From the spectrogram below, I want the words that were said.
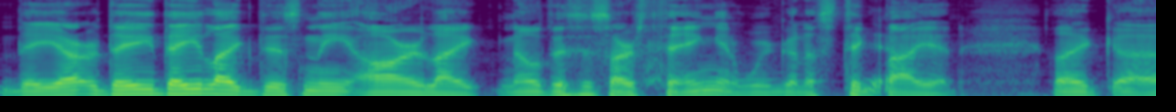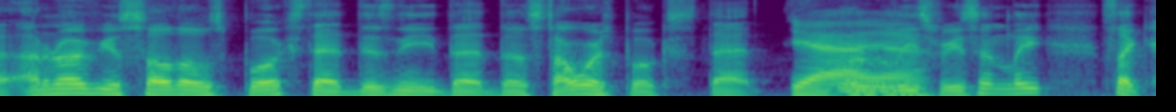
they are they they like Disney are like no, this is our thing, and we're gonna stick yeah. by it. Like uh, I don't know if you saw those books that Disney that the Star Wars books that yeah, were released yeah. recently. It's like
